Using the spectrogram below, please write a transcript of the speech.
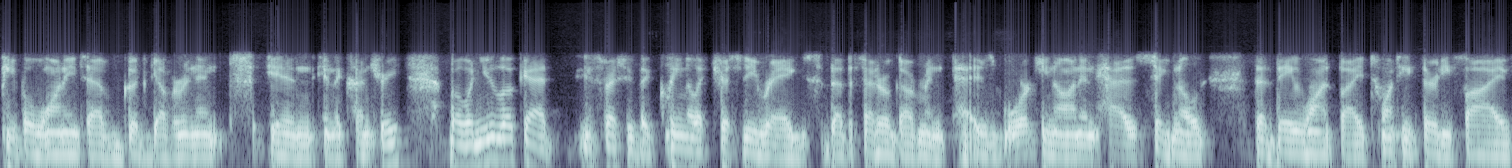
people wanting to have good governance in, in the country. But when you look at especially the clean electricity regs that the federal government is working on and has signaled that they want by 2035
